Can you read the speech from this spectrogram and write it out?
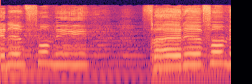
Fighting for me, fighting for me.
